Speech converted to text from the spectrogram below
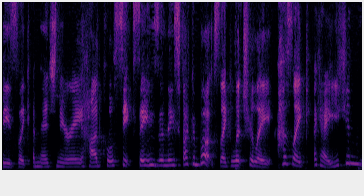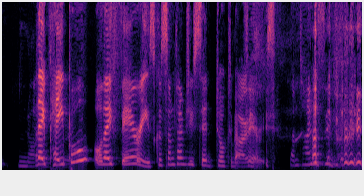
these like imaginary hardcore sex scenes in these fucking books. Like literally, I was like, okay, you can not. Are they people or they fairies? Because sometimes you said talked about Both. fairies. Sometimes they're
